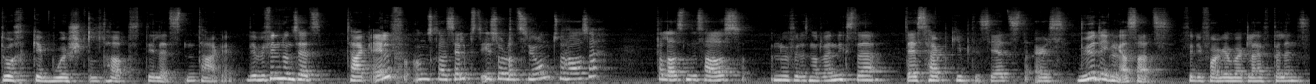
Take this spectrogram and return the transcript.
durchgewurstelt hat die letzten Tage. Wir befinden uns jetzt Tag 11 unserer Selbstisolation zu Hause, verlassen das Haus nur für das Notwendigste. Deshalb gibt es jetzt als würdigen Ersatz für die Folge Work-Life-Balance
